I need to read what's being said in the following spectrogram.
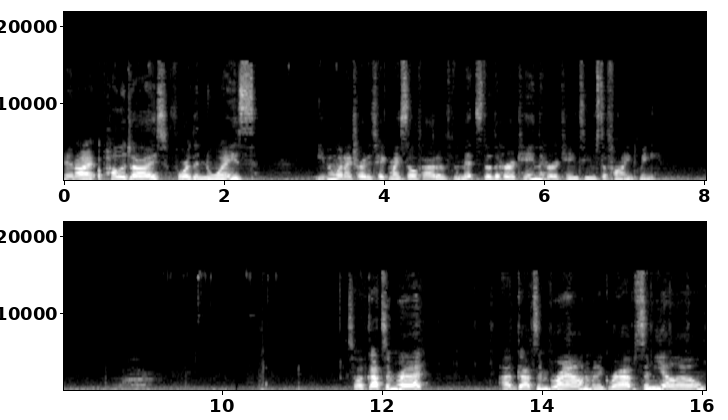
And I apologize for the noise. Even when I try to take myself out of the midst of the hurricane, the hurricane seems to find me. So I've got some red. I've got some brown. I'm going to grab some yellow.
